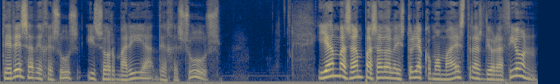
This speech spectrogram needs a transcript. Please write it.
Teresa de Jesús y Sor María de Jesús. Y ambas han pasado a la historia como maestras de oración,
